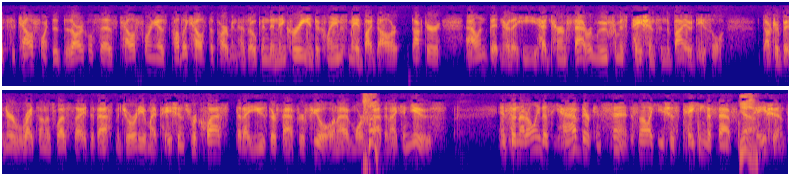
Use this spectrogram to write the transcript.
It's California. The, the article says California's public health department has opened an inquiry into claims made by dollar, Dr. Alan Bittner that he had turned fat removed from his patients into biodiesel. Dr. Bittner writes on his website, the vast majority of my patients request that I use their fat for fuel, and I have more fat than I can use. And so not only does he have their consent, it's not like he's just taking the fat from Yeah. the patients.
